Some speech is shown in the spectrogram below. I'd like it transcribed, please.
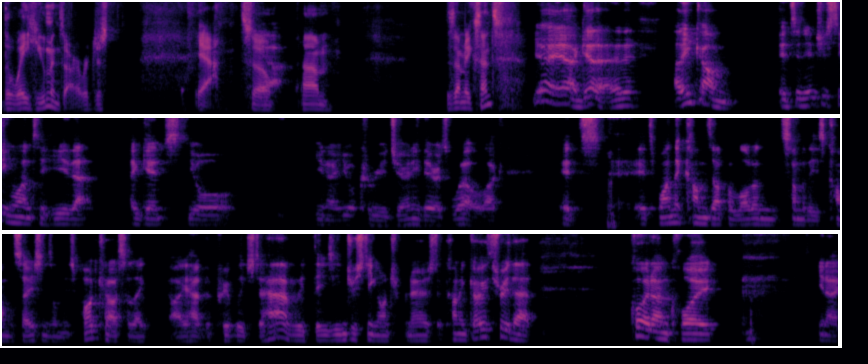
the way humans are. We're just, yeah. So, yeah. um, does that make sense? Yeah, yeah, I get it. And I think um, it's an interesting one to hear that against your you know your career journey there as well like it's it's one that comes up a lot in some of these conversations on this podcast so like i have the privilege to have with these interesting entrepreneurs that kind of go through that quote unquote you know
